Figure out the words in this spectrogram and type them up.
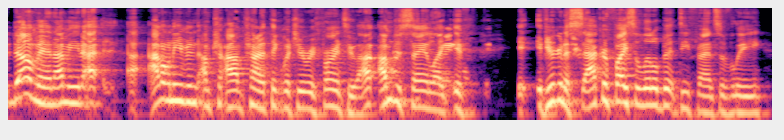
No, man. I mean, I I don't even. I'm try, I'm trying to think what you're referring to. I, I'm just saying, like, if if you're going to sacrifice a little bit defensively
